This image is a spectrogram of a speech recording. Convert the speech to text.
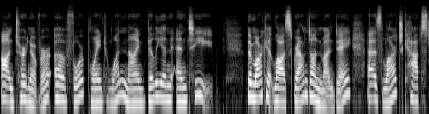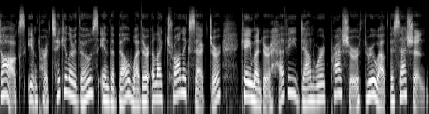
on turnover of 4.19 billion NT. The market lost ground on Monday as large cap stocks, in particular those in the bellwether electronics sector, came under heavy downward pressure throughout the session.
